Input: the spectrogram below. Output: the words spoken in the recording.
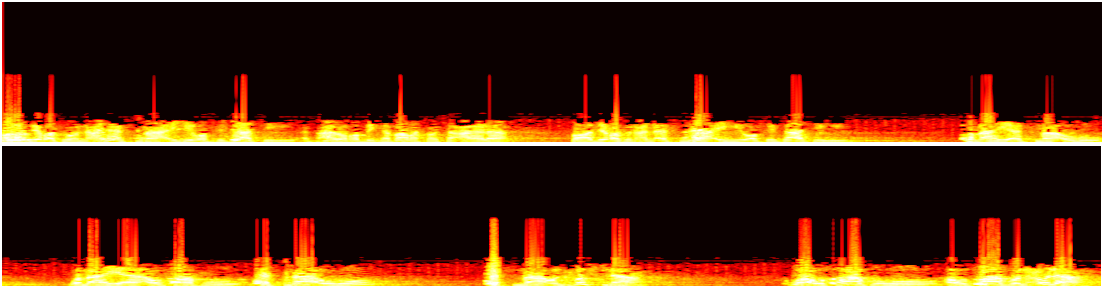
صادرة عن أسمائه وصفاته. أفعال الرب تبارك وتعالى صادرة عن أسمائه وصفاته. وما هي أسماؤه؟ وما هي أوصافه؟ أسماؤه أسماء حسنى. وأوصافه أوصاف علا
